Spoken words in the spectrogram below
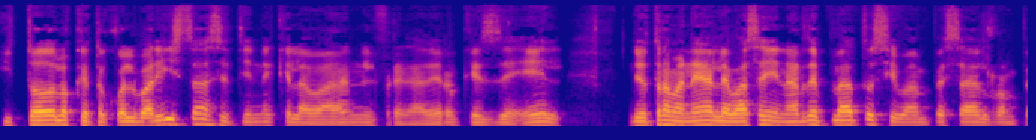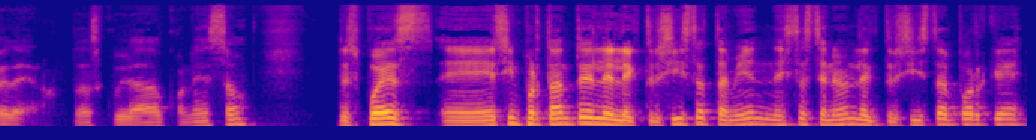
y todo lo que tocó el barista se tiene que lavar en el fregadero que es de él. De otra manera, le vas a llenar de platos y va a empezar el rompedero. Entonces, cuidado con eso. Después, eh, es importante el electricista también. Necesitas tener un electricista porque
